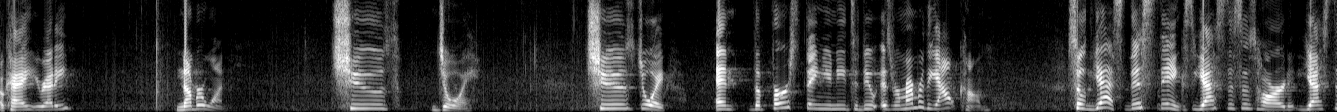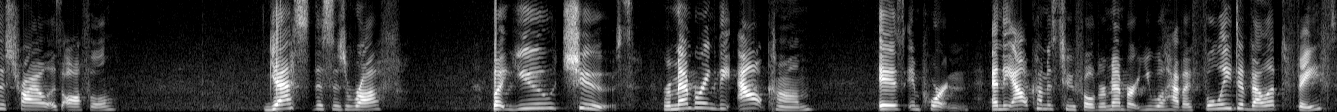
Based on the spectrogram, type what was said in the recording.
Okay, you ready? Number one, choose joy. Choose joy. And the first thing you need to do is remember the outcome. So, yes, this stinks. Yes, this is hard. Yes, this trial is awful. Yes, this is rough. But you choose. Remembering the outcome is important. And the outcome is twofold. Remember, you will have a fully developed faith,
